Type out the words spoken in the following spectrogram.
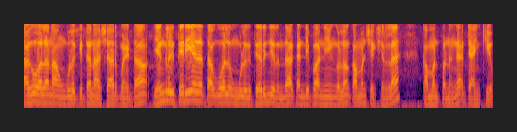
தகவலை நான் உங்கள்கிட்ட நான் ஷேர் பண்ணிட்டேன். எங்களுக்கு தெரியாத தகவல் உங்களுக்கு தெரிஞ்சிருந்தால் கண்டிப்பாக நீங்களும் கமெண்ட் செக்ஷனில் கமெண்ட் பண்ணுங்கள் தேங்க்யூ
